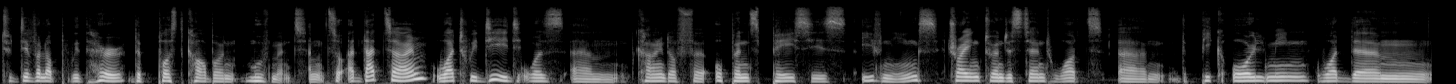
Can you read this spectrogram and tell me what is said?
to develop with her the post carbon movement. And so at that time, what we did was um, kind of uh, open spaces evenings, trying to understand what um, the peak oil mean, what the um,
